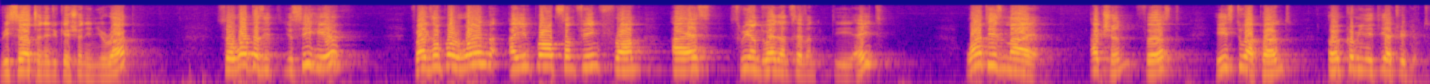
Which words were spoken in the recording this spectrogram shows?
research and education in Europe. So what does it, you see here? For example, when I import something from AS 378, what is my action first is to append a community attribute.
